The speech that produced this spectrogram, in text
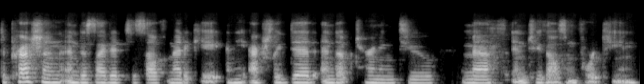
depression and decided to self medicate. And he actually did end up turning to meth in 2014.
